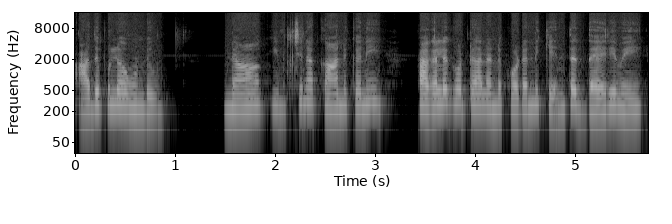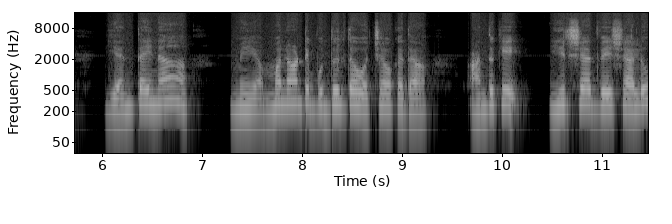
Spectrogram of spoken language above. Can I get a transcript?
అదుపులో ఉండు. నాకు ఇచ్చిన కానుకని పగలగొట్టాలనుకోవడం నీకు ఎంత ధైర్యమే? ఎంతైనా మీ అమ్మ లాంటి బుద్ధులతో వచ్చావు కదా. అందుకే ఈర్ష్యాద్వేషాలు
